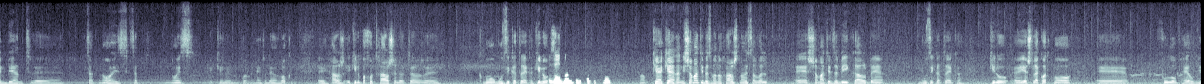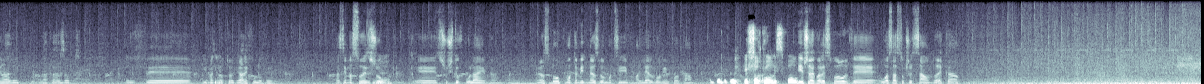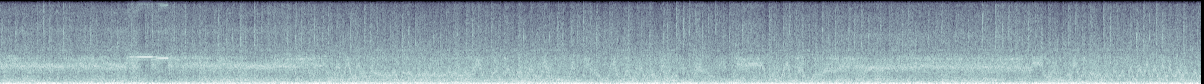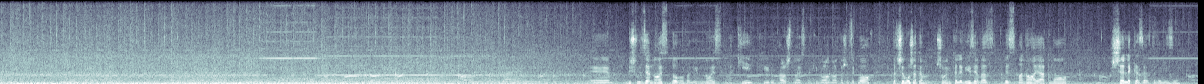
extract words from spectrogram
אמביאנט וקצת נויז, קצת נויז כאילו עם כל מיני, אתה יודע, רוק, אה, הרש, כאילו פחות הרש, אלא יותר אה, כמו מוזיקת רקע, כאילו, אז האוזניים שלך נפלו. כן, כן, אני שמעתי בזמנו הרש נויז, אבל אה, שמעתי את זה בעיקר במוזיקת רקע. כאילו, אה, יש להקות כמו אה, Full of Hell נראה לי, קוראים ללהקה הזאת, ואם אני לא טועה, נראה לי Full of Hell. אז הם עשו איזשהו. אה, איזשהו שיתוף פעולה עם מרסבורג, כמו תמיד מרסבורג מוציא מלא אלבומים כל פעם. אי אפשר כבר לספור. אי אפשר כבר לספור, והוא עשה סוג של סאונד רקע. בשביל זה נויז טוב, אבל אם נויז נקי, כאילו הרש נויז נקי נורא נורא קשה. זה כמו, תחשבו שאתם שומעים טלוויזיה, ואז בזמנו היה כמו שלג כזה על טלוויזיה.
